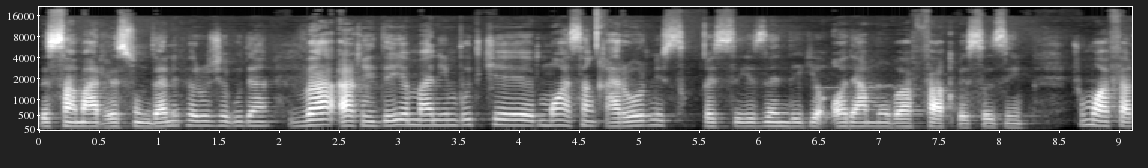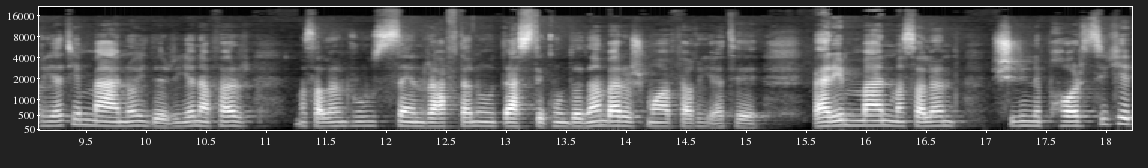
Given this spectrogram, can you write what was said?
به ثمر رسوندن پروژه بودن. و عقیده من این بود که ما اصلا قرار نیست قصه زندگی آدم موفق بسازیم. چون موفقیت یه معنایی داره. یه نفر مثلا رو سن رفتن و دستکون دادن براش موفقیته. برای من مثلا شیرین پارسی که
